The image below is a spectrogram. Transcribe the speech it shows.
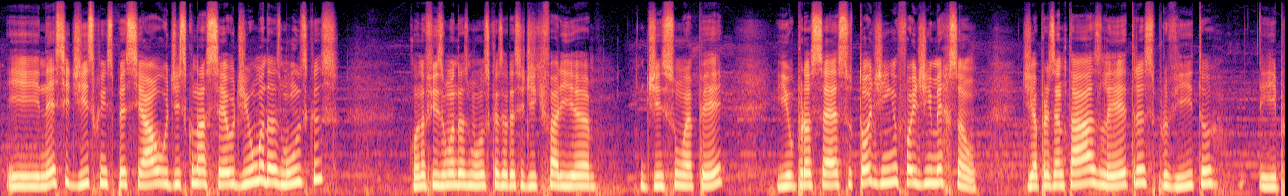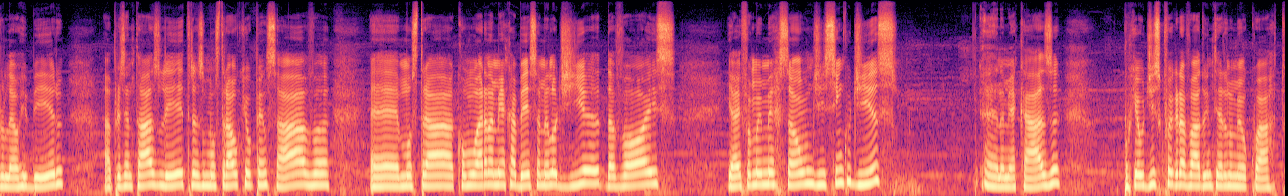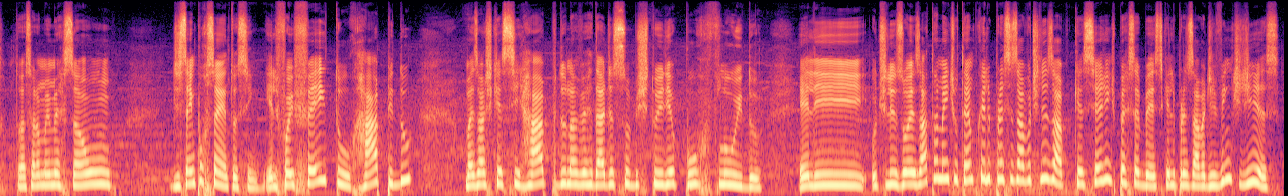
E nesse disco em especial, o disco nasceu de uma das músicas. Quando eu fiz uma das músicas, eu decidi que faria disso um EP. E o processo todinho foi de imersão, de apresentar as letras pro Vitor e pro Léo Ribeiro apresentar as letras, mostrar o que eu pensava, é, mostrar como era na minha cabeça a melodia da voz. E aí foi uma imersão de cinco dias é, na minha casa, porque o disco foi gravado inteiro no meu quarto. Então essa era uma imersão de 100%, assim. Ele foi feito rápido, mas eu acho que esse rápido, na verdade, eu substituiria por fluido ele utilizou exatamente o tempo que ele precisava utilizar. Porque se a gente percebesse que ele precisava de 20 dias,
